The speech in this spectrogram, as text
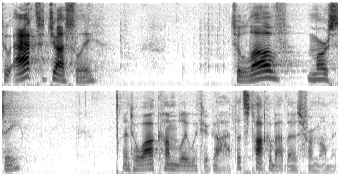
to act justly, to love mercy, and to walk humbly with your God. Let's talk about those for a moment.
